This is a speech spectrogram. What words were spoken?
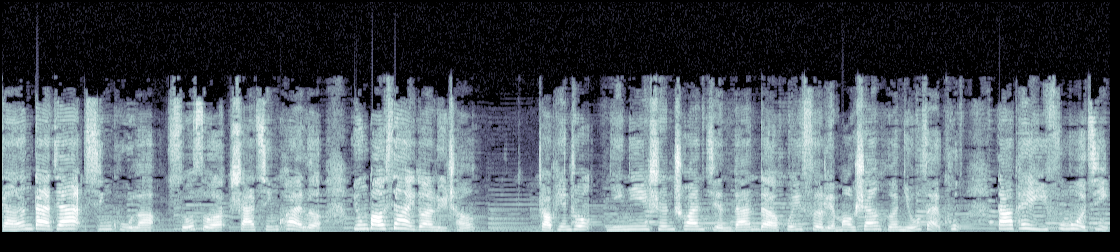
感恩大家辛苦了，索索杀青快乐，拥抱下一段旅程。”照片中，倪妮身穿简单的灰色连帽衫和牛仔裤，搭配一副墨镜，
